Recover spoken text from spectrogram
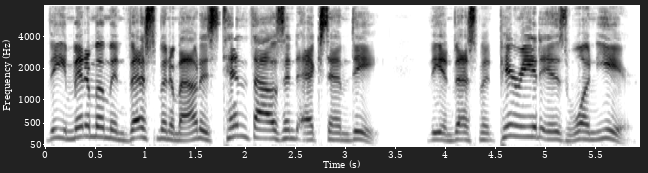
The minimum investment amount is 10,000 XMD. The investment period is one year.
